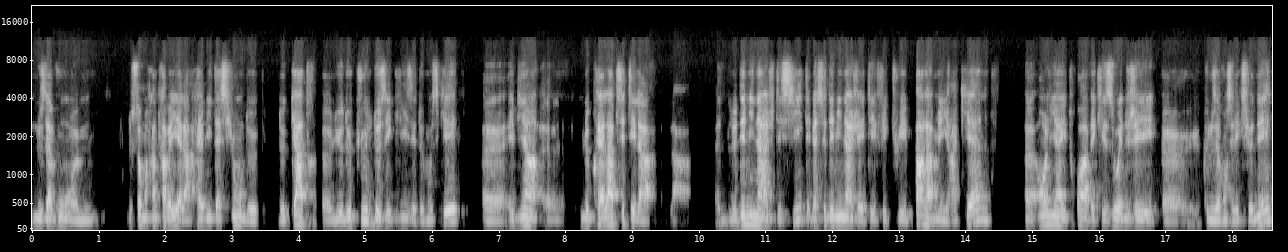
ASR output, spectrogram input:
nous avons, euh, nous sommes en train de travailler à la réhabilitation de, de quatre euh, lieux de culte, deux églises et deux mosquées. eh bien, le préalable, c'était le déminage des sites, et eh bien, ce déminage a été effectué par l'armée irakienne euh, en lien étroit avec les ONG euh, que nous avons sélectionnées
